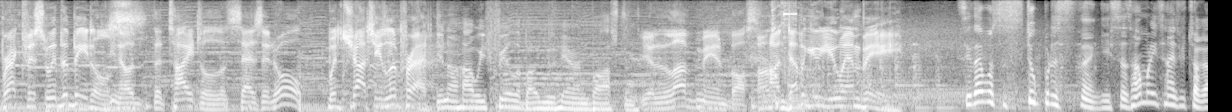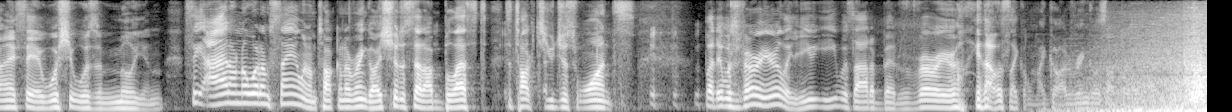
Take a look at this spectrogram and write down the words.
Breakfast with the Beatles You know, the title says it all. with Chachi Loprete You know how we feel about you here in Boston. You love me in Boston. on WUMB. See, that was the stupidest thing. He says, "How many times we talk?" And I say, "I wish it was a million. See, I don't know what I'm saying when I'm talking to Ringo. I should have said, "I'm blessed to talk to you just once." But it was very early. He, he was out of bed very early, and I was like, "Oh my God, Ringo's up early."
